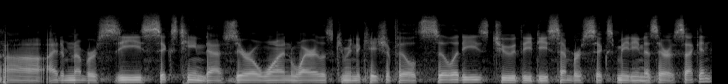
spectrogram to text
uh, item number Z16-01, wireless communication facilities, to the December 6th meeting. Is there a second?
